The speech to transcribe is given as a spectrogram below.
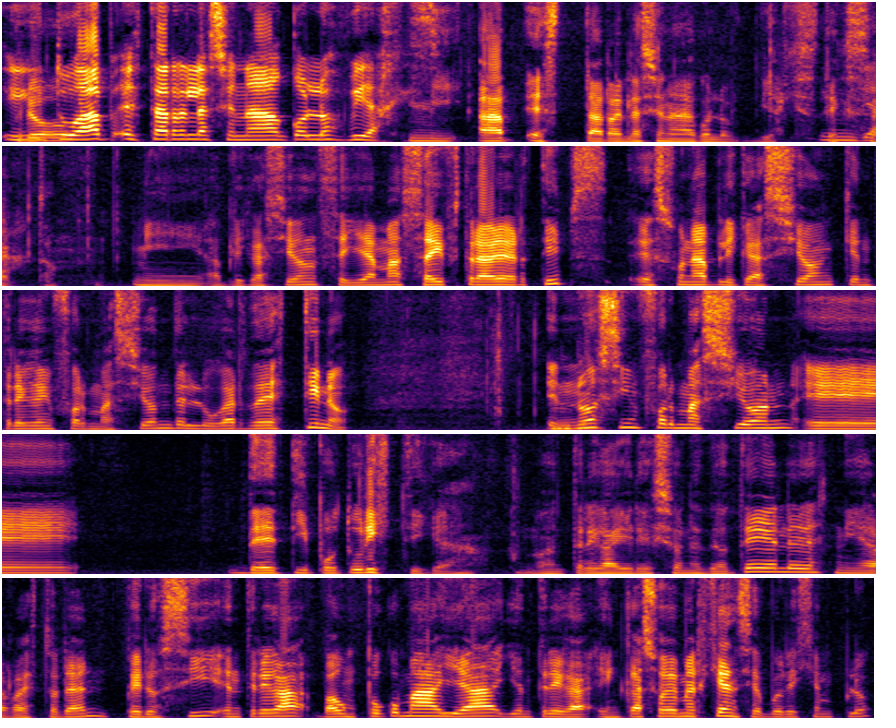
¿Y tu app está relacionada con los viajes? Mi app está relacionada con los viajes, exacto. Mi aplicación se llama Safe Traveler Tips. Es una aplicación que entrega información del lugar de destino. Eh, no es información eh, de tipo turística. No entrega direcciones de hoteles ni de restaurantes, pero sí entrega, va un poco más allá y entrega, en caso de emergencia, por ejemplo,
